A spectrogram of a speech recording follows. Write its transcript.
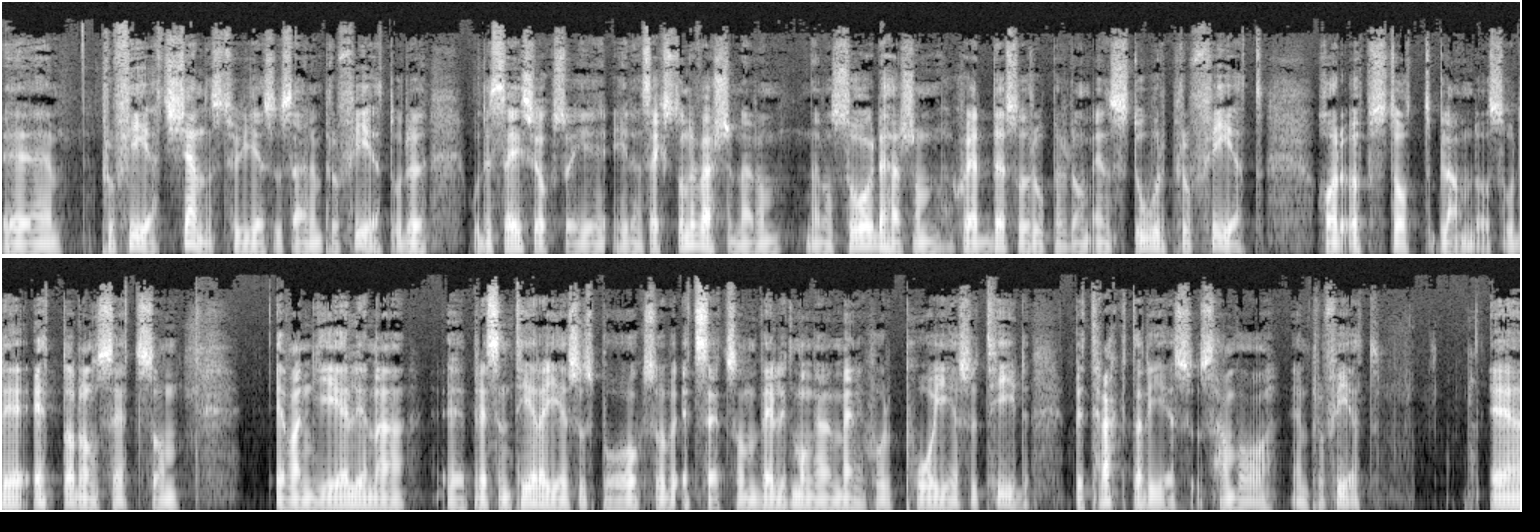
eh, profettjänst, hur Jesus är en profet. Och det, och det sägs ju också i, i den sextonde versen när de, när de såg det här som skedde så ropade de en stor profet har uppstått bland oss. Och det är ett av de sätt som evangelierna eh, presenterar Jesus på och också ett sätt som väldigt många människor på Jesu tid betraktade Jesus. Han var en profet. Eh,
